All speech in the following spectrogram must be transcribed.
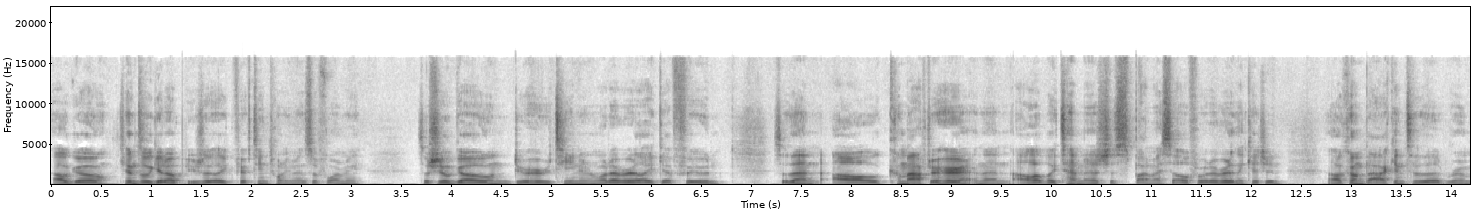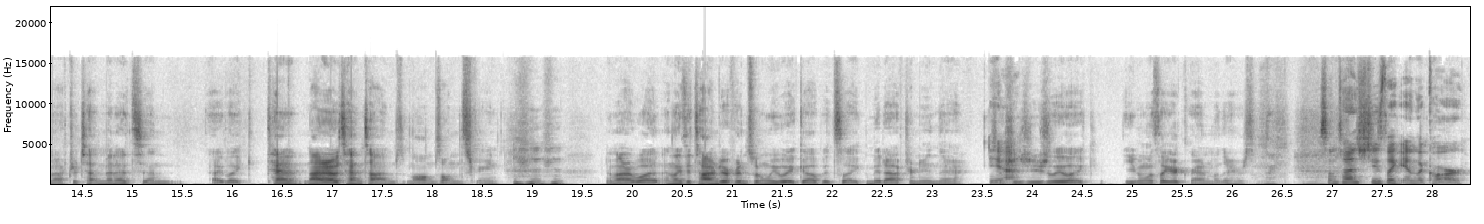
I'll go. Kenz will get up usually like 15, 20 minutes before me. So she'll go and do her routine and whatever, like get food. So then I'll come after her, and then I'll have like ten minutes just by myself or whatever in the kitchen. And I'll come back into the room after ten minutes, and I like 10, 9 out of ten times, mom's on the screen, no matter what. And like the time difference when we wake up, it's like mid afternoon there. So Yeah. she's usually like even with like her grandmother or something. Sometimes she's like in the car.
